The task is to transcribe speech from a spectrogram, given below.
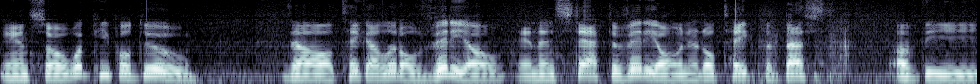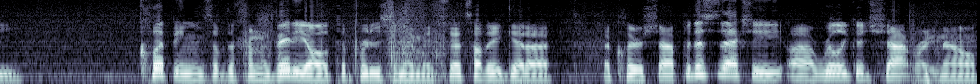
And so what people do, they'll take a little video and then stack the video and it'll take the best of the clippings of the from the video to produce an image. That's how they get a, a clear shot. But this is actually a really good shot right now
